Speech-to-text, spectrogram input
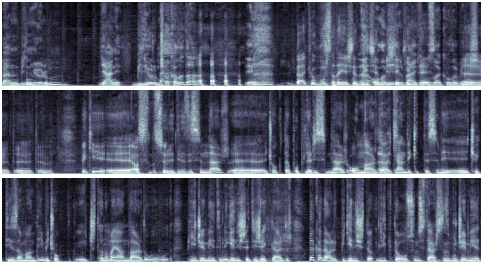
ben bilmiyorum. Yani biliyorum Çakal'ı da e, Belki o Bursa'da yaşadığı için bir olabilir şekilde. belki uzak olabilir. Evet, evet, evet. Peki e, aslında söylediğiniz isimler e, çok da popüler isimler. Onlar da Evet. kendi kitlesini e, çektiği zaman değil mi? Çok hiç tanımayanlar da pi cemiyetini genişleteceklerdir. Ne kadarlık bir genişlikte olsun istersiniz bu cemiyet?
